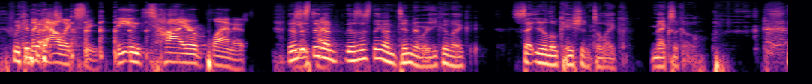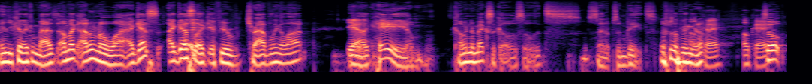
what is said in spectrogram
we can the match. galaxy, the entire planet. There's the this thing on there's this thing on Tinder where you can like set your location to like Mexico. and you can like imagine I'm like I don't know why. I guess I guess like if you're traveling a lot, you're like, hey, I'm coming to Mexico, so let's set up some dates or something, you know. okay. Okay. So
